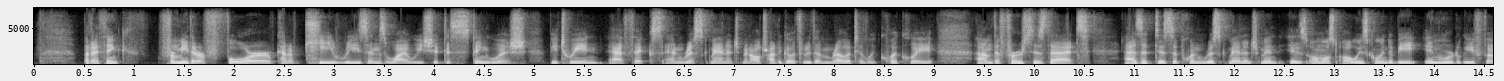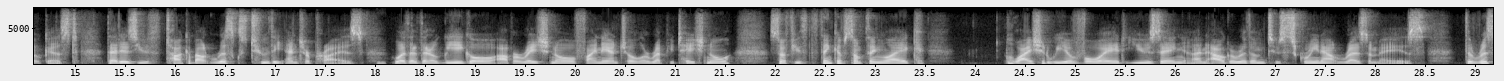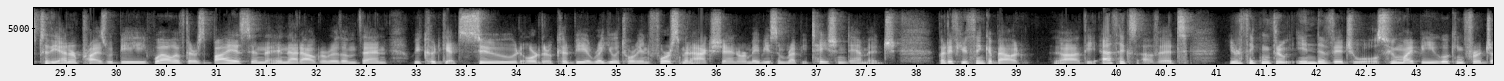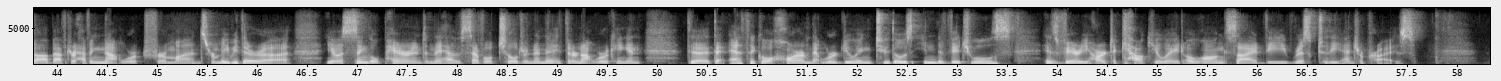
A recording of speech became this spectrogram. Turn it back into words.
But I think for me, there are four kind of key reasons why we should distinguish between ethics and risk management. I'll try to go through them relatively quickly. Um, the first is that as a discipline, risk management is almost always going to be inwardly focused. That is, you talk about risks to the enterprise, whether they're legal, operational, financial, or reputational. So if you think of something like why should we avoid using an algorithm to screen out resumes? The risk to the enterprise would be well, if there's bias in, the, in that algorithm, then we could get sued, or there could be a regulatory enforcement action, or maybe some reputation damage. But if you think about uh, the ethics of it, you're thinking through individuals who might be looking for a job after having not worked for months, or maybe they're a you know a single parent and they have several children and they, they're not working. And the the ethical harm that we're doing to those individuals is very hard to calculate alongside the risk to the enterprise.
